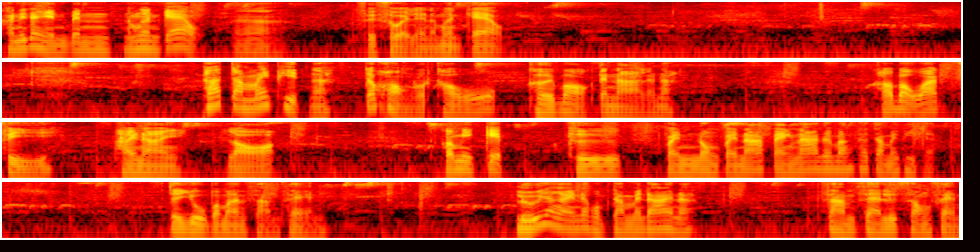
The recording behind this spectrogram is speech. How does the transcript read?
คันนี้จะเห็นเป็นน้ำเงินแก้ว อ่า สวยๆเลยน้ำเงินแก้วถ้าจำไม่ผิดนะ เจ้าของรถเขาเคยบอกแต่นานแล้วนะ เขาบอกว่าสีภายในล้อ ก็มีเก็บคือไฟนงไฟหน้าแปลงหน้าด้วยมั้งถ้าจำไม่ผิดเนี่ยจะอยู่ประมาณสามแสนหรือยังไงเนี่ยผมจำไม่ได้นะสามแสนหรือสองแสน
